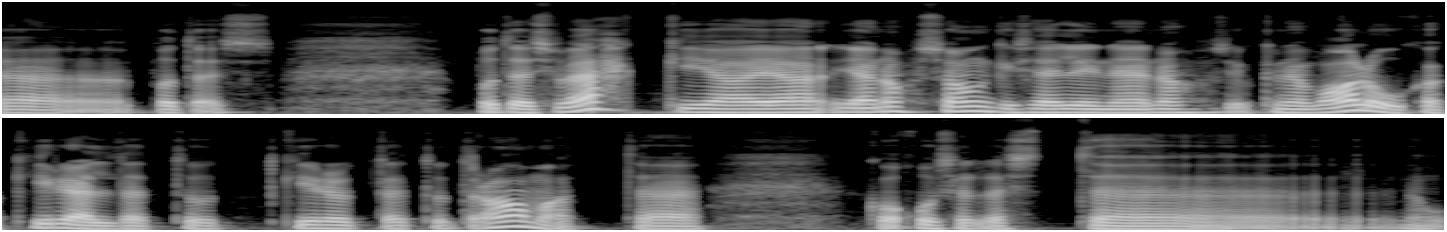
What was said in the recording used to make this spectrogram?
äh, põdes, põdes vähki ja, ja, ja noh, see ongi selline noh, niisugune valuga kirjeldatud, kirjutatud raamat äh, kogu sellest äh, nagu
